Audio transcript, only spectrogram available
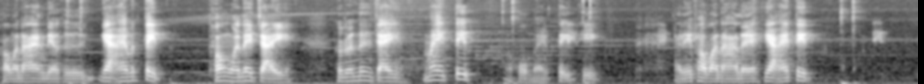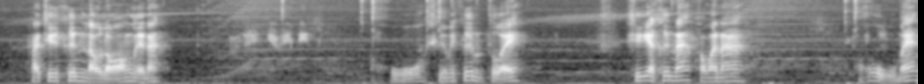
ภาวนาอย่างเดียวคือ อย่าให้มันติด ท่องไว้ในใจท่องไว้ในใจไม่ติด โอ้โหแม่งติดอีก อันนี้ภาวนาเลย อย่าให้ติด ถ้าชื่อขึ้นเราร้องเลยนะโอ้โหชื่อไม่ขึ้นสวย ชื่ออย่าขึ้นนะภาวนา โอ้โหแม่ง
